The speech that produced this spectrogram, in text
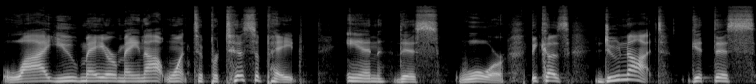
why you may or may not want to participate in this war. Because do not get this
